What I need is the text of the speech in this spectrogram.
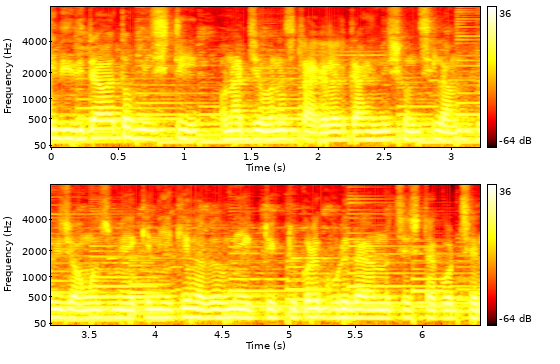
এই দিদিটাও এত মিষ্টি, ওনার জীবনের স্ট্রাগলের কাহিনী শুনছিলাম। দুই যমজ মেয়েকে নিয়ে কীভাবে উনি একটু একটু করে ঘুরে দাঁড়ানোর চেষ্টা করছেন।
